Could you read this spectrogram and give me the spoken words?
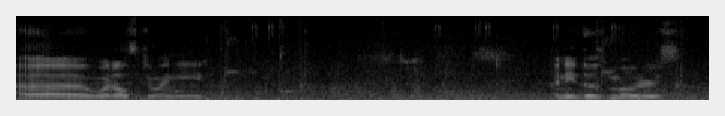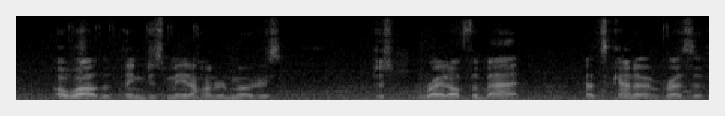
uh, what else do I need? I need those motors. Oh wow, the thing just made 100 motors. Just right off the bat. That's kind of impressive.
